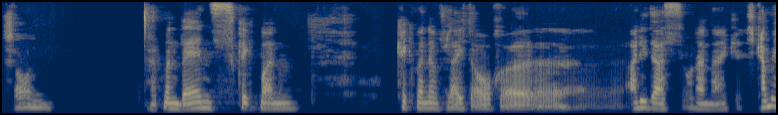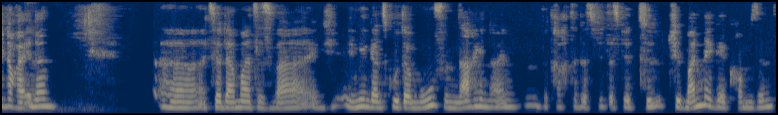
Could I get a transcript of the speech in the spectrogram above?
schauen, hat man Bands, kriegt man kriegt man dann vielleicht auch äh, Adidas oder Nike. Ich kann mich noch erinnern, äh, als wir damals, es war irgendwie ein ganz guter Move im Nachhinein betrachtet, dass wir, dass wir zu Chimande gekommen sind.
